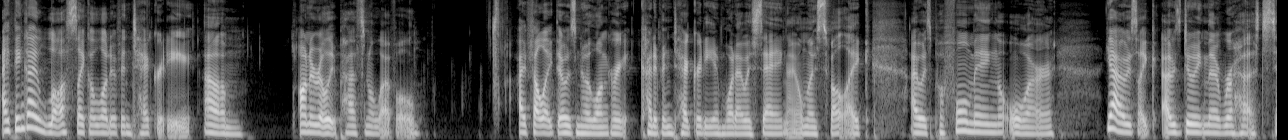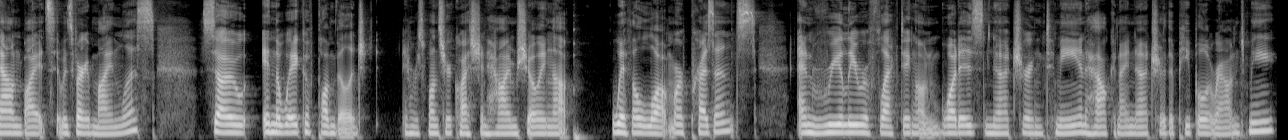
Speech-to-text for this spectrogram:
I think I lost like a lot of integrity. Um on a really personal level, I felt like there was no longer kind of integrity in what I was saying. I almost felt like I was performing or yeah, I was like I was doing the rehearsed sound bites. It was very mindless. So in the wake of Plum Village, in response to your question, how I'm showing up with a lot more presence and really reflecting on what is nurturing to me and how can I nurture the people around me.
